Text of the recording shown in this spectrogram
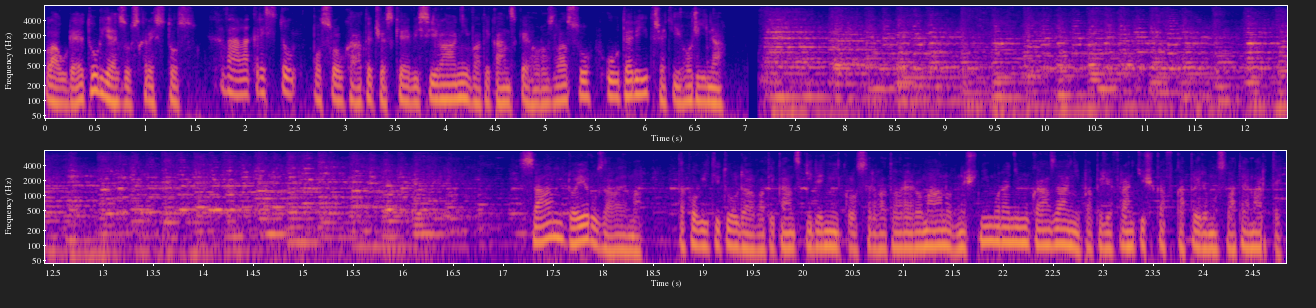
Laudetur Jezus Christus. Chvála Kristu. Posloucháte české vysílání Vatikánského rozhlasu v úterý 3. října. Sám do Jeruzaléma. Takový titul dal vatikánský deník Loservatore Romano dnešnímu rannímu kázání papeže Františka v kapli domu svaté Marty.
